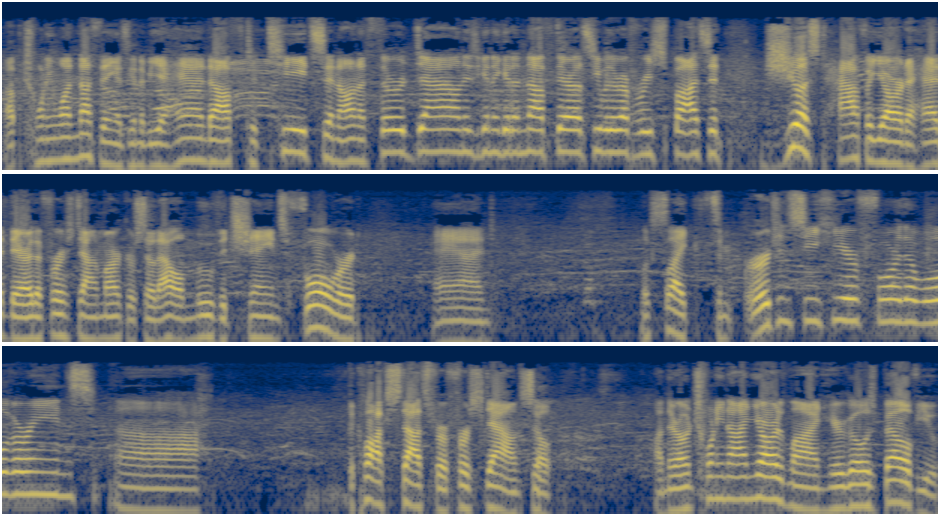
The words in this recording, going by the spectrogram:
up 21 nothing. It's going to be a handoff to Teets, and on a third down, he's going to get enough there. Let's see where the referee spots it. Just half a yard ahead there, the first down marker, so that will move the chains forward. And looks like some urgency here for the Wolverines. Uh, the clock stops for a first down, so on their own 29 yard line, here goes Bellevue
